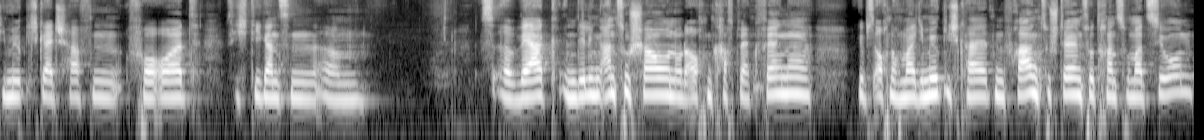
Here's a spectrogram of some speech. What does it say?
die Möglichkeit schaffen, vor Ort sich die ganzen ähm, das äh, Werk in Dillingen anzuschauen oder auch im Kraftwerk Fenne. Gibt es auch nochmal die Möglichkeiten, Fragen zu stellen zur Transformation.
